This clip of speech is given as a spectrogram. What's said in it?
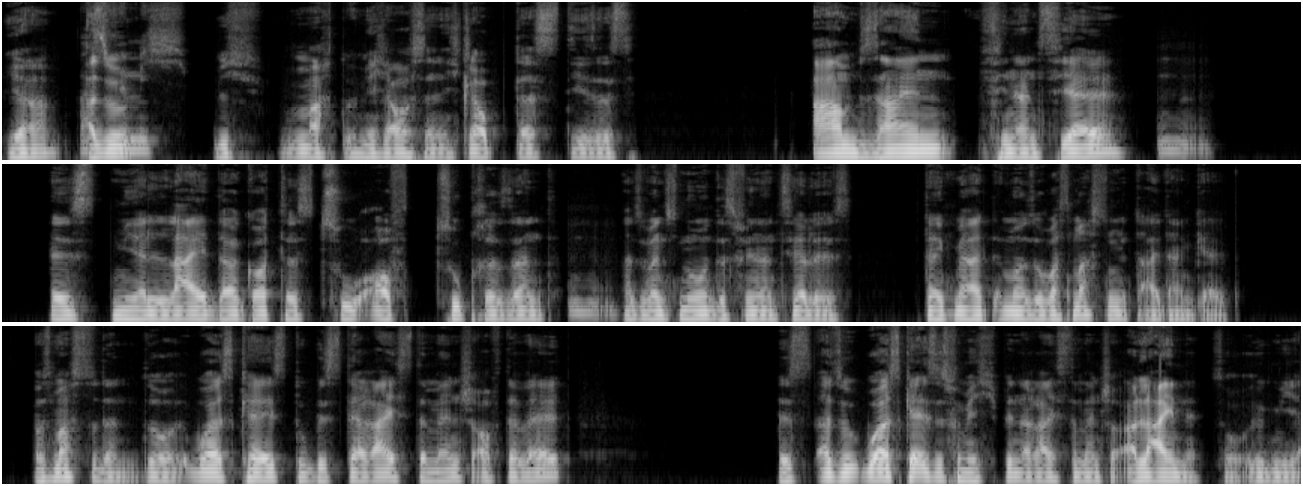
ja, was also für mich ich macht für mich auch Sinn. Ich glaube, dass dieses Armsein finanziell mhm, ist mir leider Gottes zu oft zu präsent. mhm. Also wenn es nur das Finanzielle ist. Ich denke mir halt immer so, was machst du mit all deinem Geld? Was machst du denn? So, worst case, du bist der reichste Mensch auf der Welt. Ist, also worst case ist für mich, ich bin der reichste Mensch alleine. So irgendwie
